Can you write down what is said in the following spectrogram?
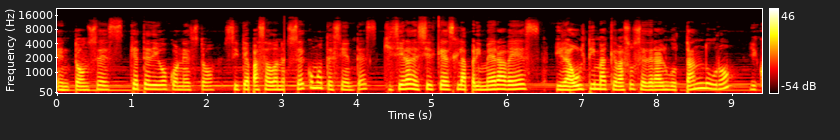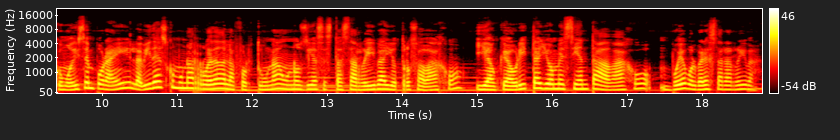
Entonces, ¿qué te digo con esto? Si te ha pasado, no sé cómo te sientes. Quisiera decir que es la primera vez y la última que va a suceder algo tan duro y como dicen por ahí, la vida es como una rueda de la fortuna, unos días estás arriba y otros abajo, y aunque ahorita yo me sienta abajo, voy a volver a estar arriba.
